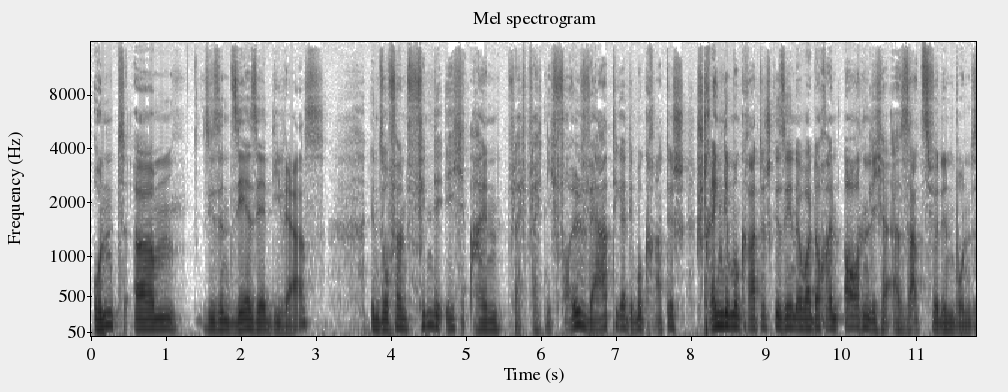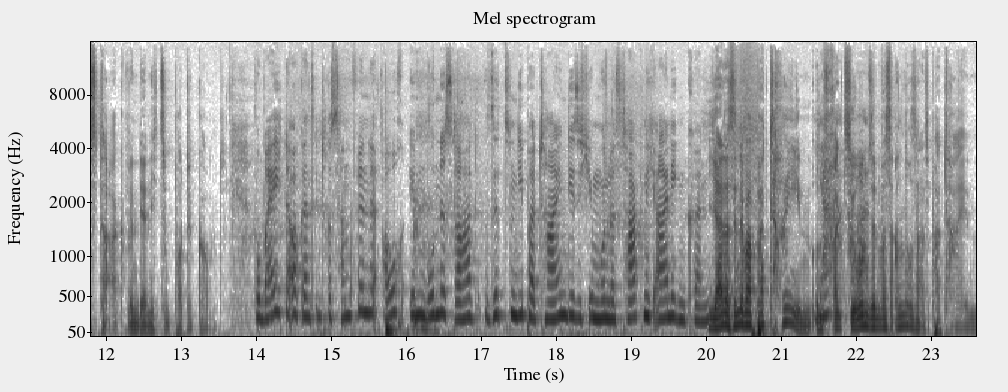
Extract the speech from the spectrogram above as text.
Und ähm, sie sind sehr, sehr divers. Insofern finde ich ein, vielleicht, vielleicht nicht vollwertiger, demokratisch, streng demokratisch gesehen, aber doch ein ordentlicher Ersatz für den Bundestag, wenn der nicht zu Potte kommt. Wobei ich da auch ganz interessant finde, auch im Bundesrat sitzen die Parteien, die sich im Bundestag nicht einigen können. Ja, das sind aber Parteien und ja, Fraktionen sind was anderes als Parteien.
